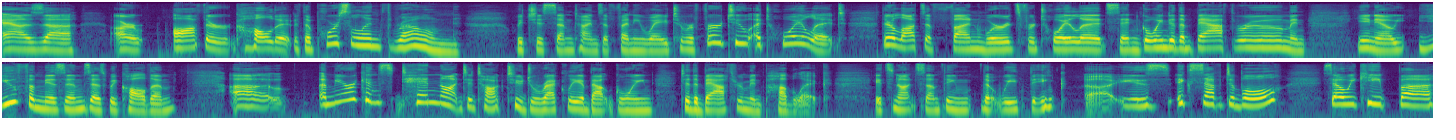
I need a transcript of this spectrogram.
as uh, our author called it, the porcelain throne which is sometimes a funny way to refer to a toilet. There are lots of fun words for toilets and going to the bathroom and, you know, euphemisms, as we call them. Uh, Americans tend not to talk too directly about going to the bathroom in public. It's not something that we think uh, is acceptable. So we keep uh,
